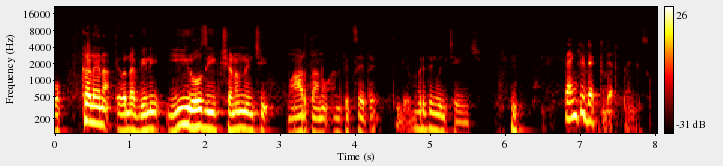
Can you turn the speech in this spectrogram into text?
ఒక్కడైనా ఎవరైనా విని ఈ రోజు ఈ క్షణం నుంచి మారుతాను అని ఫిక్స్ అయితే think everything will change thank you doctor గారు. థ్యాంక్ యూ సో మచ్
